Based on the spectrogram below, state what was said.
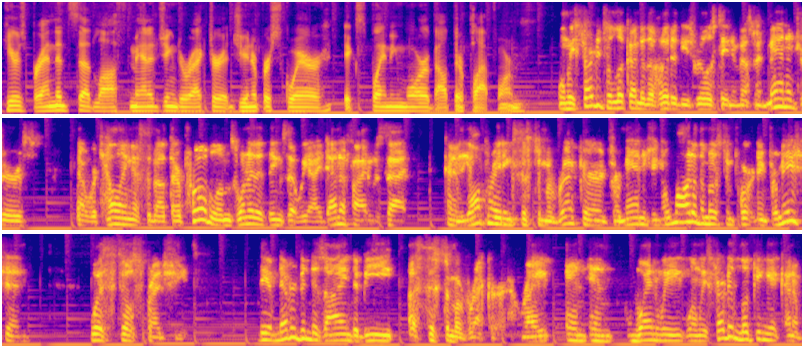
Here's Brandon Sedloff, Managing Director at Juniper Square, explaining more about their platform when we started to look under the hood of these real estate investment managers that were telling us about their problems, one of the things that we identified was that kind of the operating system of record for managing a lot of the most important information was still spreadsheets. They have never been designed to be a system of record, right? And and when we when we started looking at kind of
